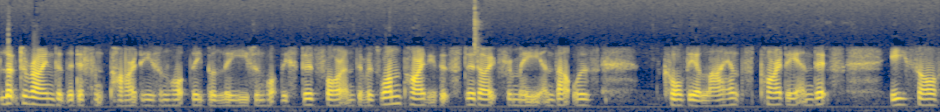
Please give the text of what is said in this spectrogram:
looked around at the different parties and what they believed and what they stood for, and there was one party that stood out for me, and that was called the Alliance Party, and its ethos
